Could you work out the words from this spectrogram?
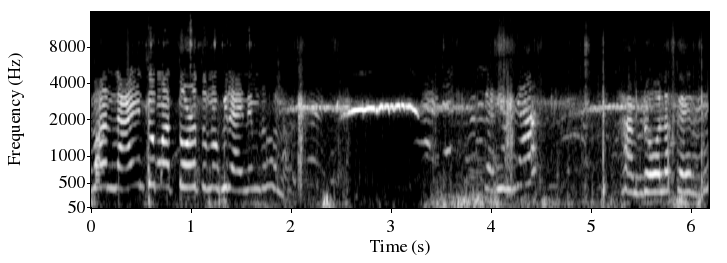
अरे लाइन तो मत तोड़ो, तुम लोग भी लाइन में रहो ना। हम रोल कर दो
